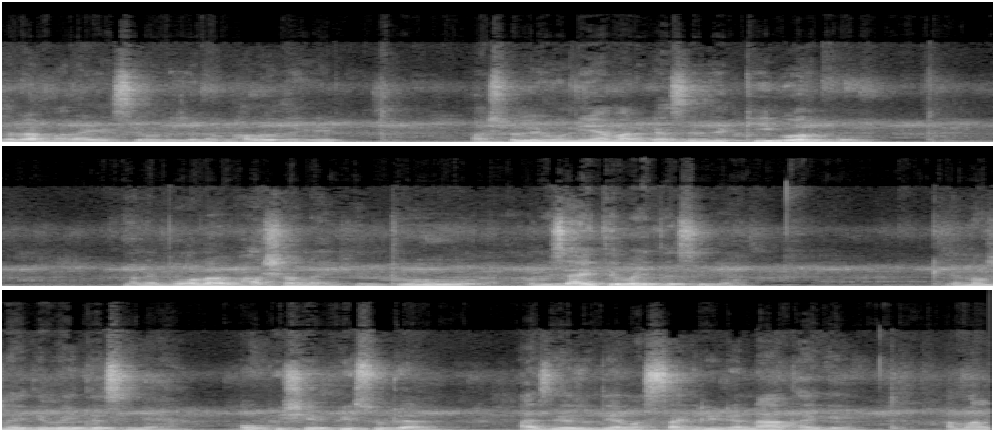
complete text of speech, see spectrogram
যারা মারা গেছে উনি যেন ভালো থাকে। আসলে উনি আমার কাছে যে কি বলব মানে বলার ভাষা নাই, কিন্তু আমি যাইতে পাইতেছি না। কেন যাইতে পাইতেছি না? অফিসের পিছুটা আজকে যদি আমার চাকরিটা না থাকে, আমার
